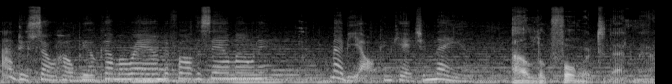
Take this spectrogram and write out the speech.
I do so hope he'll come around before the ceremony. Maybe y'all can catch him then. I'll look forward to that, Mary.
